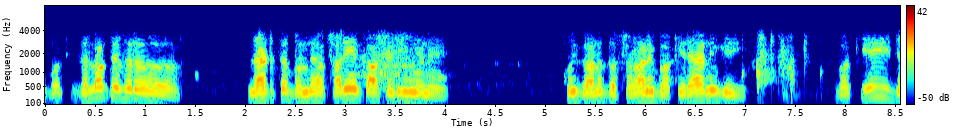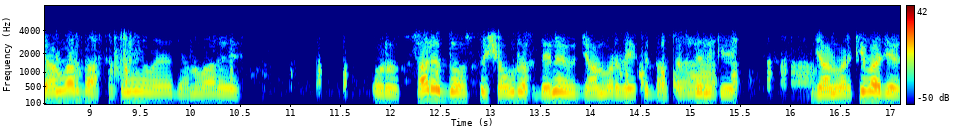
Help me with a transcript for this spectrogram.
ਬਾਕੀ ਗੱਲਾਂ ਤੇ ਫਿਰ ਨੈਟ ਤੇ ਬੰਦਿਆਂ ਸਾਰੀਆਂ ਕਰ ਛੜੀਆਂ ਨੇ। ਕੋਈ ਗੱਲ ਦੱਸਣ ਵਾਲੀ ਬਾਕੀ ਰਹਿ ਨਹੀਂ ਗਈ। ਬਾਕੀ ਇਹ ਹੀ ਜਾਨਵਰ ਦੱਸ ਸਕਨੇ ਹੋਏ ਜਾਨਵਰ ਹੈ ਔਰ ਸਾਰੇ ਦੋਸਤ ਸ਼ੌਰ ਰੱਖਦੇ ਨੇ, ਜਾਨਵਰ ਵੇਖ ਕੇ ਦੱਸ ਸਕਦੇ ਨੇ ਕਿ ਜਾਨਵਰ ਕੀ ਵਜ੍ਹਾ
